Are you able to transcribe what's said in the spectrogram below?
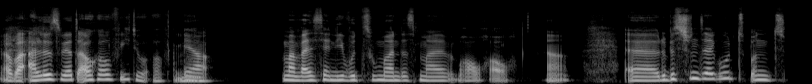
Aber alles wird auch auf Video aufgenommen. Ja. Man weiß ja nie, wozu man das mal braucht auch. Ja. Äh, du bist schon sehr gut und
